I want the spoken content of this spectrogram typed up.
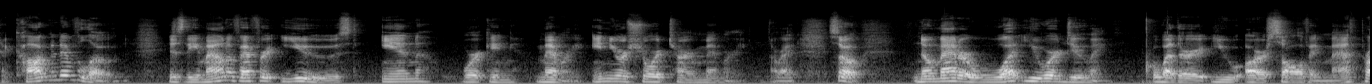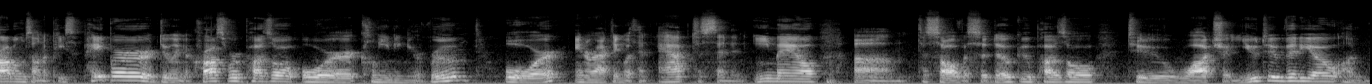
A cognitive load is the amount of effort used in working memory, in your short-term memory, all right? So no matter what you are doing, whether you are solving math problems on a piece of paper, doing a crossword puzzle, or cleaning your room, or interacting with an app to send an email, um, to solve a Sudoku puzzle, to watch a YouTube video on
